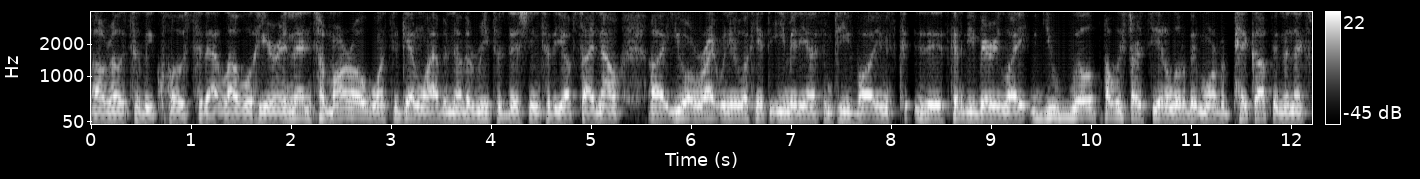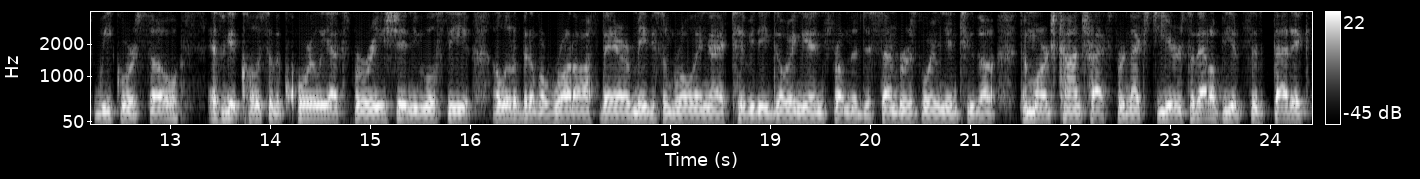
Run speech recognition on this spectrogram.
uh, relatively close to that level here. And then tomorrow, once again, we'll have another repositioning to the upside. Now, uh, you are right when you're looking at the E-mini S&P volume, it's, it's going to be very light. You will probably start seeing a little bit more of a pickup in the next week or so as we get close to the quarterly expiration. You will see a little bit of a runoff there, maybe some rolling activity going in from the December is going into the, the March contracts for next year. So that'll be a synthetic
